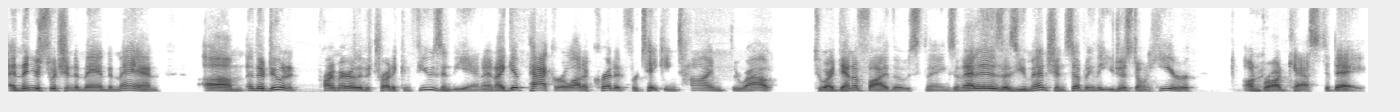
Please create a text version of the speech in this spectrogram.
and then you're switching to man to man um, and they're doing it primarily to try to confuse Indiana and I give Packer a lot of credit for taking time throughout to identify those things. And that is, as you mentioned, something that you just don't hear on broadcast today.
